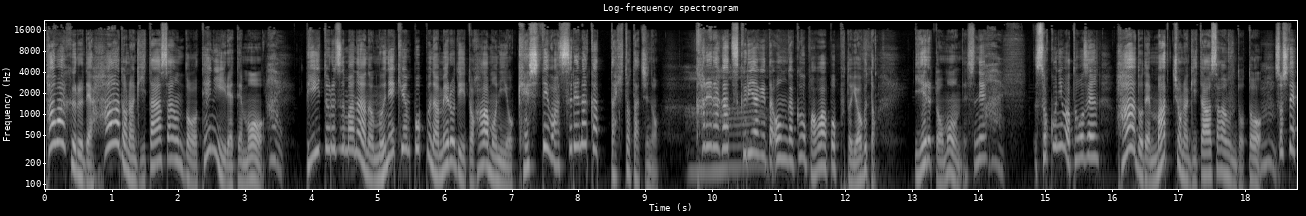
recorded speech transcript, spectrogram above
パワフルでハードなギターサウンドを手に入れてもはいビートルズマナーの胸キュンポップなメロディーとハーモニーを決して忘れなかった人たちの彼らが作り上げた音楽をパワーポップと呼ぶと言えると思うんですね。はいそこには当然ハードでマッチョなギターサウンドと、うんそして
